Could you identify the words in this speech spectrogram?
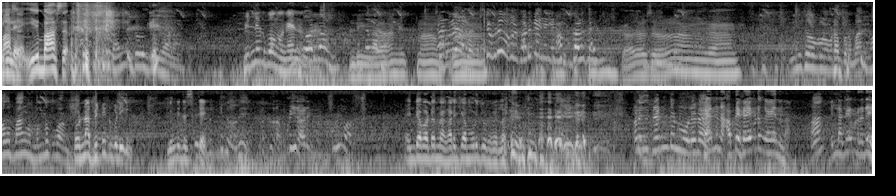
இல்லை இது பாசர்? பின்னுக்கு போங்க. சொன்னா பின்னுக்கு பிடிக்கணும். நீங்க ஜஸ்ட் எந்த வட்டம் தான் கடைசியாக முடிச்சு விடுங்க அட, இது ரெண்டு நூல் என்ன? அப்படியே கைவிடுங்க கையண்ணா ஆ? இல்ல கைவிடுற டே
